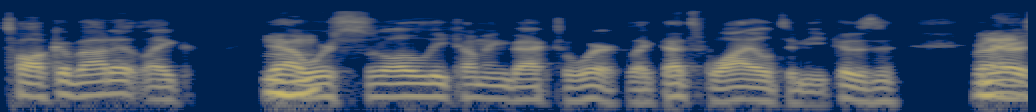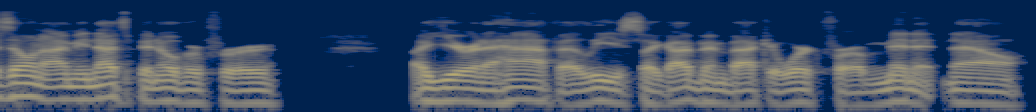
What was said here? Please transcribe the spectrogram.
talk about it. Like, yeah, Mhm. we're slowly coming back to work. Like that's wild to me because in Right. Arizona, I mean, that's been over for a year and a half at least. Like I've been back at work for a minute now.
